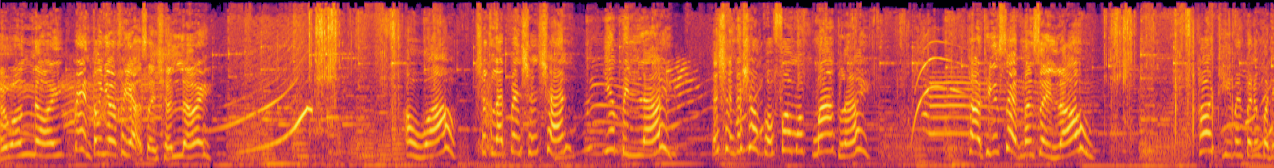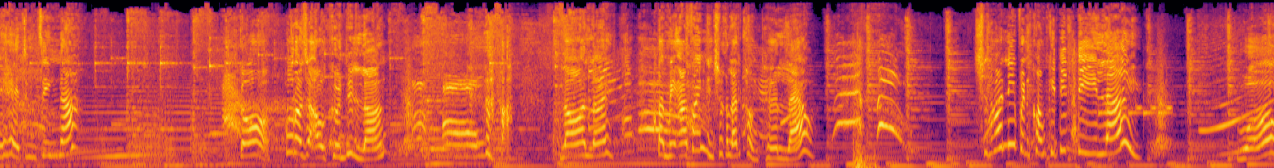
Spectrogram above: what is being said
ระวังหน่อยไม่เห็นต้องโยนขยะใส่ฉันเลยเอาว้าว ช็อกโกแลตเป็นชั้นๆเยี่ยมไปเลย และฉันก็ชอบวอฟเฟิลมากๆเลยเธอทิ้งเศษมันใส่เราโทษทีมันเป็นอุบัติเหตุจริงๆนะ ก็พวกเราจะเอาคืนที่หลัง Oh! รอเลย แต่มีอาต้องกินช็อกโกแลตของเธอแล้ว ฉันว่านี่เป็นความคิดที่ดีเลย ว้าว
